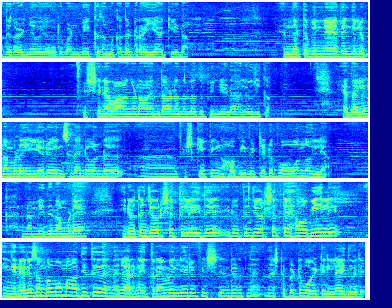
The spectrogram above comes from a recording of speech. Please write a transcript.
അത് കഴിഞ്ഞ ഒരു വൺ വീക്ക് നമുക്കത് ഡ്രൈ ആക്കി ഇടാം. എന്നിട്ട് പിന്നെ ഏതെങ്കിലും ഫിഷിനെ വാങ്ങണോ എന്താണെന്നുള്ളത് പിന്നീട് ആലോചിക്കാം. ഏതായാലും നമ്മൾ ഈ ഒരു ഇൻസിഡന്റ് കൊണ്ട് ഫിഷ് കീപ്പിംഗ് ഹോബി വിട്ടിട്ട് പോകുമൊന്നുമില്ല കാരണം ഇത് നമ്മുടെ ഇരുപത്തഞ്ച് വർഷത്തിൽ ഇത് ഇരുപത്തഞ്ച് വർഷത്തെ ഹോബിയിൽ ഇങ്ങനെ ഒരു സംഭവം ആദ്യത്തേതാണ്. കാരണം ഇത്രയും വലിയൊരു ഫിഷിന്റെ അടുത്ത് നഷ്ടപ്പെട്ടു പോയിട്ടില്ല ഇതുവരെ.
